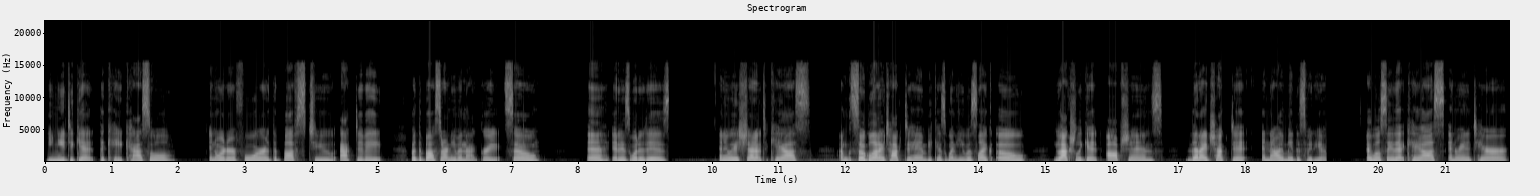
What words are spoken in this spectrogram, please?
you need to get the Kate Castle in order for the buffs to activate. But the buffs aren't even that great. So, eh, it is what it is. Anyway, shout out to Chaos. I'm so glad I talked to him because when he was like, oh, you actually get options, then I checked it and now I made this video. I will say that Chaos and Reign of Terror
